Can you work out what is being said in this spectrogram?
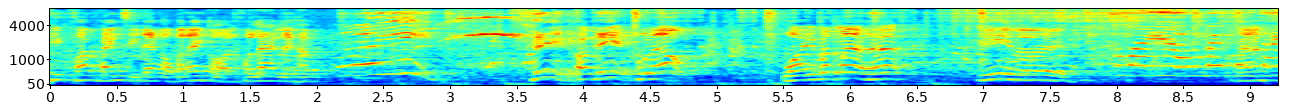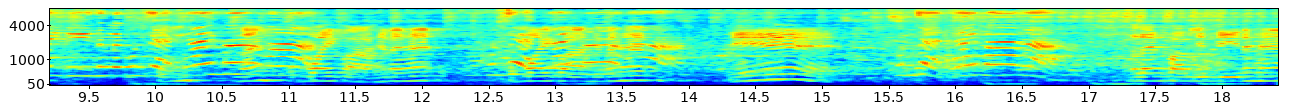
ที่ควักแบงค์สีแดงออกมาได้ก่อนคนแรกเลยครับ เฮ้ย นี่ฝั่งนี้ชูแล้ว ไวมากๆฮะ นี่เลยทำไมอะทำไมคุณใจดีจังเลยคุณแจกง่ายมากนะอะไวกว่าเห็นไหมฮะ คุณแจกไวกว่าเห็นไหมฮะง่ายมากอะนี่คุณแจกง่ายมากอะ แสดงความยินดีนะฮะ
